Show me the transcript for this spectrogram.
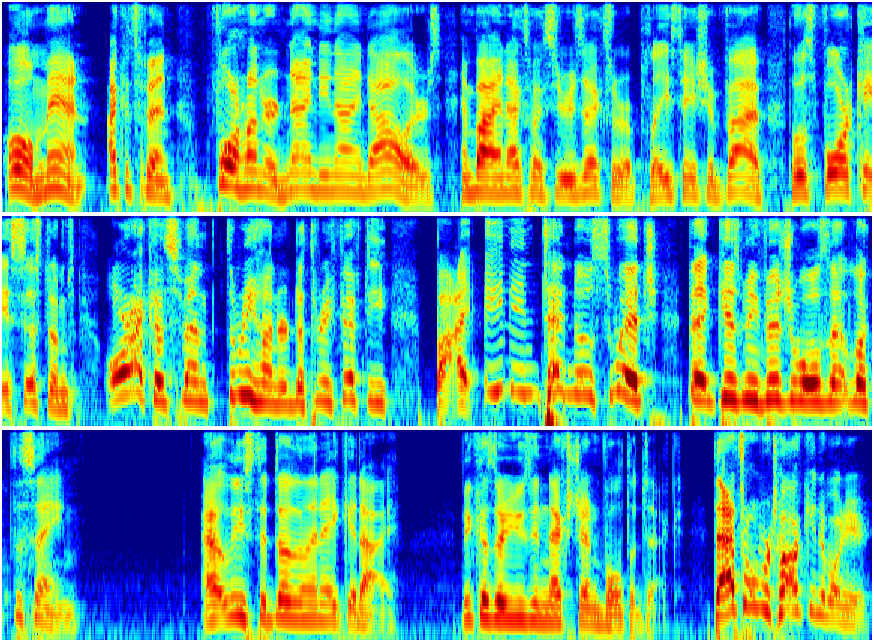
"Oh man, I could spend $499 and buy an Xbox Series X or a PlayStation 5, those 4K systems, or I could spend 300 to 350 buy a Nintendo Switch that gives me visuals that look the same. At least it does in the naked eye, because they're using next gen Volta tech. That's what we're talking about here.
